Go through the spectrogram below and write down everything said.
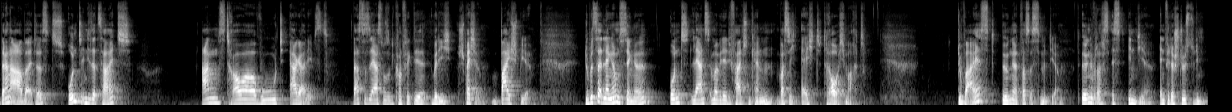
daran arbeitest und in dieser Zeit Angst, Trauer, Wut, Ärger lebst. Das ist erstmal so die Konflikte, über die ich spreche. Beispiel. Du bist seit längerem Single und lernst immer wieder die Falschen kennen, was dich echt traurig macht. Du weißt, irgendetwas ist mit dir. Irgendetwas ist in dir. Entweder stößt du die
